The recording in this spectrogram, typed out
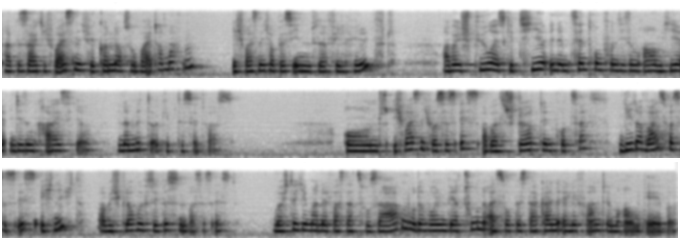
und habe gesagt, ich weiß nicht, wir können auch so weitermachen. Ich weiß nicht, ob es Ihnen sehr viel hilft, aber ich spüre, es gibt hier in dem Zentrum von diesem Raum, hier in diesem Kreis hier, in der Mitte gibt es etwas. Und ich weiß nicht, was es ist, aber es stört den Prozess. Jeder weiß, was es ist, ich nicht, aber ich glaube, sie wissen, was es ist. Möchte jemand etwas dazu sagen oder wollen wir tun, als ob es da keinen Elefant im Raum gäbe?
